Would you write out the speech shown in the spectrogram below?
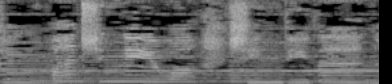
请唤醒你我心底的那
